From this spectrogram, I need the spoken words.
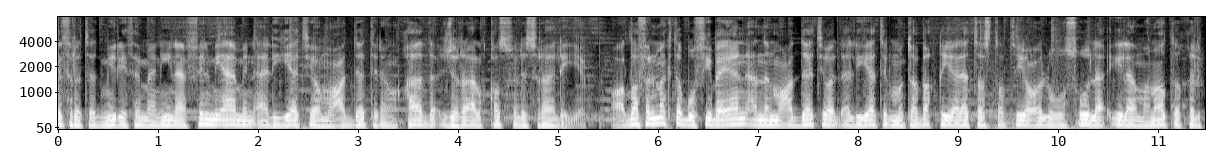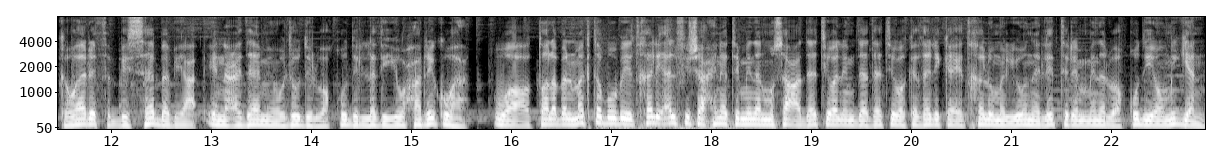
إثر تدمير 80% من آليات ومعدات الإنقاذ جراء القصف الإسرائيلي. وأضاف المكتب في بيان أن المعدات والآليات المتبقية لا تستطيع الوصول إلى مناطق الكوارث بسبب انعدام وجود الوقود الذي يحركها. وطلب المكتب بإدخال ألف شاحنة من المساعدات والإمدادات وكذلك إدخال مليون لتر من الوقود يوميا.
